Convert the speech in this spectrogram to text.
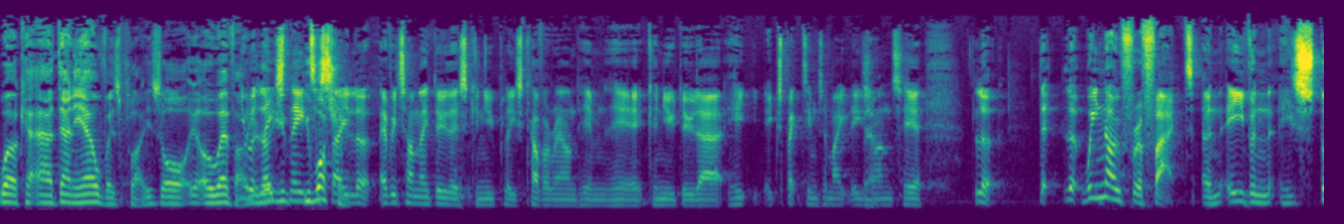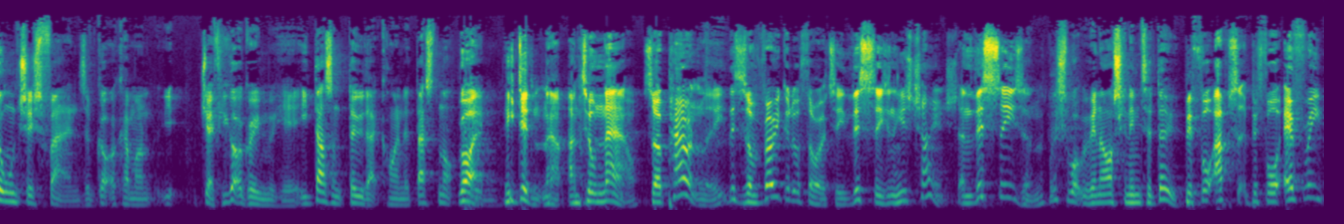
work out how Dani Alves plays or, or whoever. You at know, least you, need you to say, them. look, every time they do this, can you please cover around him here? Can you do that? He expect him to make these runs here. Look, look, we know for a fact, and even his staunchest fans have got to come on. Geoff, you've got to agree with me here. He doesn't do that kind of. That's not Right, him. he didn't now until now. So apparently, this is on very good authority. This season, he's changed, and this season, This is what we've been asking him to do. before abs- before every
